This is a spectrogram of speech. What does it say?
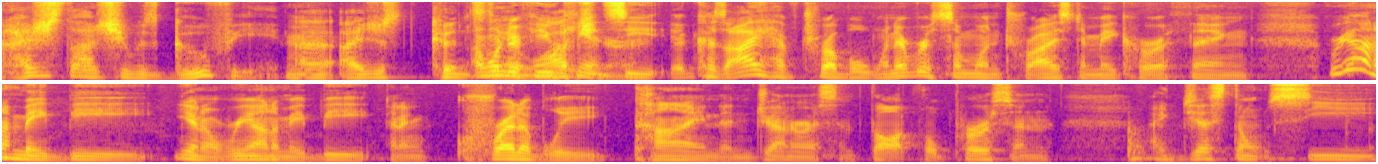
But I just thought she was goofy. I, I just couldn't. Hmm. I wonder if you can't her. see because I have trouble whenever someone tries to make her a thing. Rihanna may be, you know, Rihanna may be an incredibly kind and generous and thoughtful person. I just don't see.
